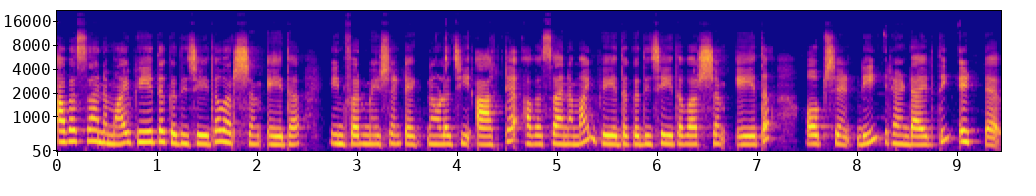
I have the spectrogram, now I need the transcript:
അവസാനമായി ഭേദഗതി ചെയ്ത വർഷം ഏത്? ഇൻഫർമേഷൻ ടെക്നോളജി ആക്ട് അവസാനമായി ഭേദഗതി ചെയ്ത വർഷം ഏത്? ഓപ്ഷൻ ഡി രണ്ടായിരത്തി എട്ട്.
